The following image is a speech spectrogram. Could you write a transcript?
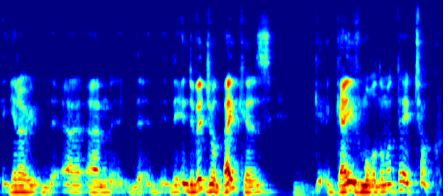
you know the, uh, um, the, the, individual bakers g- gave more than what they took.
